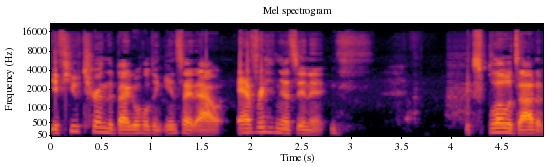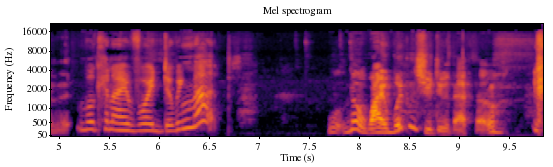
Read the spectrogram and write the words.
if you turn the bag of holding inside out, everything that's in it explodes out of it. Well, can I avoid doing that? Well, no, why wouldn't you do that though?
